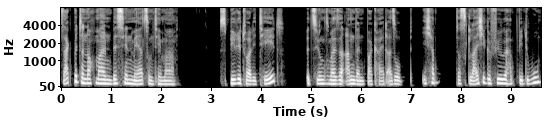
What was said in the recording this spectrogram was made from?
Sag bitte noch mal ein bisschen mehr zum Thema Spiritualität beziehungsweise Anwendbarkeit. Also ich habe das gleiche Gefühl gehabt wie du.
